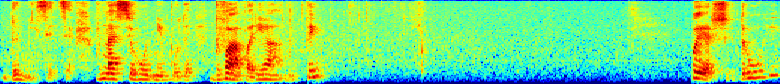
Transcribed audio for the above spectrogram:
до місяця. В нас сьогодні буде два варіанти. Перший, другий.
